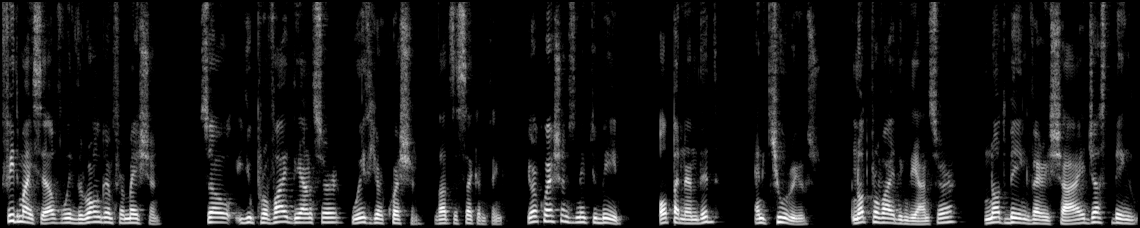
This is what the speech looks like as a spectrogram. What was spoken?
feed myself with the wrong information. So you provide the answer with your question. That's the second thing. Your questions need to be open ended and curious, not providing the answer, not being very shy, just being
